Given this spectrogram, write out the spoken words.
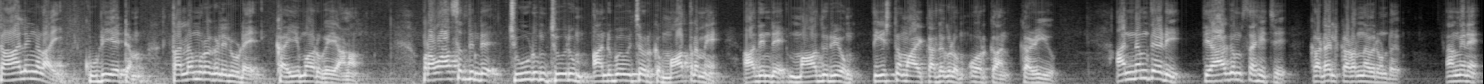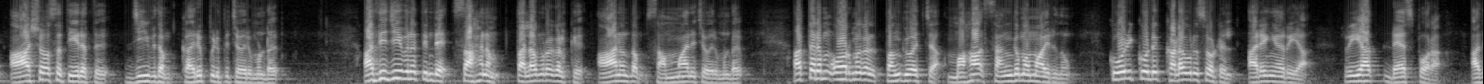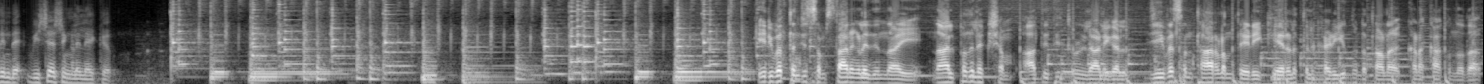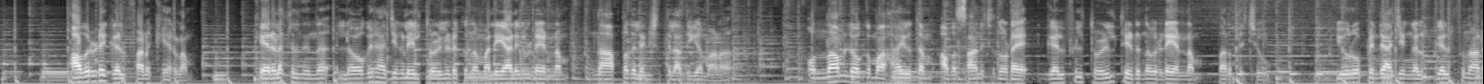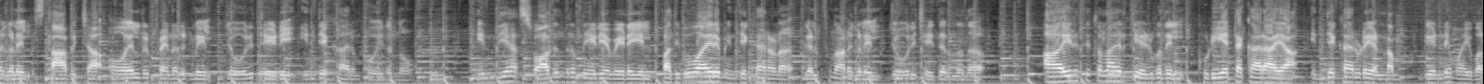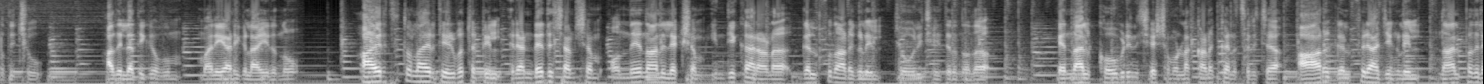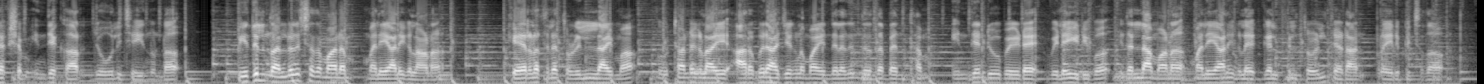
കാലങ്ങളായി കുടിയേറ്റം തലമുറകളിലൂടെ കൈമാറുകയാണ്. പ്രവാസത്തിന്റെ ചൂടും ചൂരും അനുഭവിച്ചവർക്ക് മാത്രമേ അതിന്റെ മാധുര്യവും തീഷ്ണമായ കഥകളും ഓർക്കാൻ കഴിയൂ. അന്നം തേടി ത്യാഗം സഹിച്ച് കടൽ കടന്നവരുണ്ട്. അങ്ങനെ ആശ്വാസ തീരത്ത് ജീവിതം കരുപ്പിടിപ്പിച്ചവരുമുണ്ട്. അതിജീവനത്തിന്റെ സഹനം തലമുറകൾക്ക് ആനന്ദം സമ്മാനിച്ചവരുമുണ്ട്. അത്തരം ഓർമ്മകൾ പങ്കുവച്ച മഹാസംഗമമായിരുന്നു കോഴിക്കോട് കടവ് റിസോർട്ടിൽ അരങ്ങേറിയ റിയാദ് ഡേസ്പോറ. അതിന്റെ വിശേഷങ്ങളിലേക്ക്. ഇരുപത്തഞ്ച് സംസ്ഥാനങ്ങളിൽ നിന്നായി നാൽപ്പത് ലക്ഷം അതിഥി തൊഴിലാളികൾ ജീവസന്ധാരണം തേടി കേരളത്തിൽ കഴിയുന്നുണ്ടെന്നാണ് കണക്കാക്കുന്നത്. അവരുടെ ഗൾഫാണ് കേരളം. കേരളത്തിൽ നിന്ന് ലോകരാജ്യങ്ങളിൽ തൊഴിലെടുക്കുന്ന മലയാളികളുടെ എണ്ണം നാൽപ്പത് ലക്ഷത്തിലധികമാണ്. ഒന്നാം ലോക മഹായുദ്ധം അവസാനിച്ചതോടെ ഗൾഫിൽ തൊഴിൽ തേടുന്നവരുടെ എണ്ണം വർദ്ധിച്ചു. യൂറോപ്യൻ രാജ്യങ്ങൾ ഗൾഫ് നാടുകളിൽ സ്ഥാപിച്ച ഓയിൽ റിഫൈനറികളിൽ ജോലി തേടി ഇന്ത്യക്കാരും പോയിരുന്നു. ഇന്ത്യ സ്വാതന്ത്ര്യം നേടിയ വേളയിൽ പതിമൂവായിരം ഇന്ത്യക്കാരാണ് ഗൾഫ് നാടുകളിൽ ജോലി ചെയ്തിരുന്നത്. ആയിരത്തി തൊള്ളായിരത്തി എഴുപതിൽ കുടിയേറ്റക്കാരായ ഇന്ത്യക്കാരുടെ എണ്ണം ഗണ്യമായി വർദ്ധിച്ചു. അതിലധികവും മലയാളികളായിരുന്നു. ആയിരത്തി തൊള്ളായിരത്തി എഴുപത്തെട്ടിൽ രണ്ടേ ദശാംശം ഒന്നേ നാല് ലക്ഷം ഇന്ത്യക്കാരാണ് ഗൾഫ് നാടുകളിൽ ജോലി ചെയ്തിരുന്നത്. എന്നാൽ കോവിഡിന് ശേഷമുള്ള കണക്കനുസരിച്ച് ആറ് ഗൾഫ് രാജ്യങ്ങളിൽ നാൽപ്പത് ലക്ഷം ഇന്ത്യക്കാർ ജോലി ചെയ്യുന്നുണ്ട്. ഇതിൽ നല്ലൊരു ശതമാനം മലയാളികളാണ്. കേരളത്തിലെ തൊഴിലില്ലായ്മ നൂറ്റാണ്ടുകളായി അറബ് രാജ്യങ്ങളുമായി നിലനിന്നിരുന്ന ബന്ധം ഇന്ത്യൻ രൂപയുടെ വിലയിടിവ് ഇതെല്ലാമാണ് മലയാളികളെ ഗൾഫിൽ തൊഴിൽ തേടാൻ പ്രേരിപ്പിച്ചത്.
